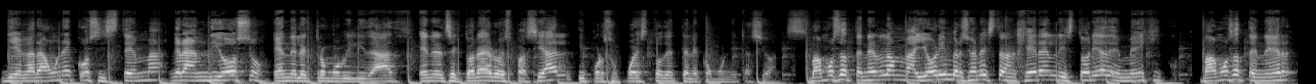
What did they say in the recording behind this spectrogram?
llegará un ecosistema grandioso en electromovilidad, en el sector aeroespacial y por supuesto de telecomunicaciones. Vamos a tener la mayor inversión extranjera en la historia de México. Vamos a tener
